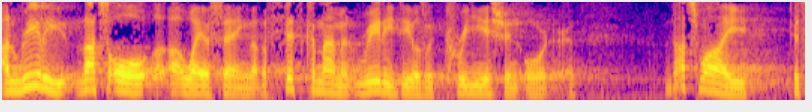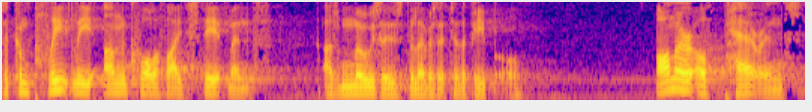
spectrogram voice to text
And really, that's all a way of saying that the fifth commandment really deals with creation order. That's why it's a completely unqualified statement as Moses delivers it to the people. Honor of parents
